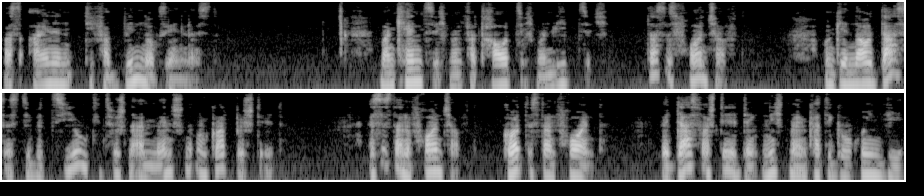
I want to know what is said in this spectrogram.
was einen die Verbindung sehen lässt. Man kennt sich, man vertraut sich, man liebt sich. Das ist Freundschaft. Und genau das ist die Beziehung, die zwischen einem Menschen und Gott besteht. Es ist eine Freundschaft. Gott ist ein Freund. Wer das versteht, denkt nicht mehr in Kategorien wie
